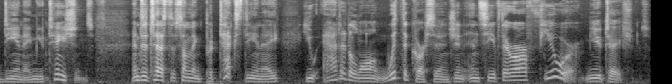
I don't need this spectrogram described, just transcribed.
DNA mutations. And to test if something protects DNA, you add it along with the carcinogen and see if there are fewer mutations.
